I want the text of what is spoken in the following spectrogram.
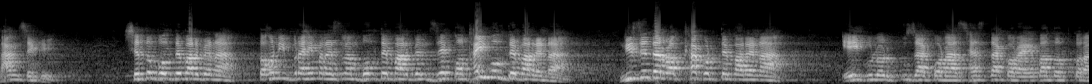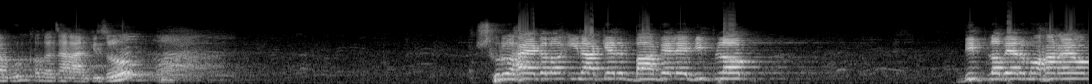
ভাঙছে কে? সে তো বলতে পারবে না। তখন ইব্রাহিম আলাইহিস সালাম বলতে পারবেন যে কথাই বলতে পারে না। নিজেদের রক্ষা করতে পারে না। এইগুলোর পূজা করা, সেজদা করা, ইবাদত করা মূর্খতা ছাড়া আর কিছু শুরু হয়ে গেল ইরাকের বাবেলে বিপ্লব। বিপ্লবের মহানায়ক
